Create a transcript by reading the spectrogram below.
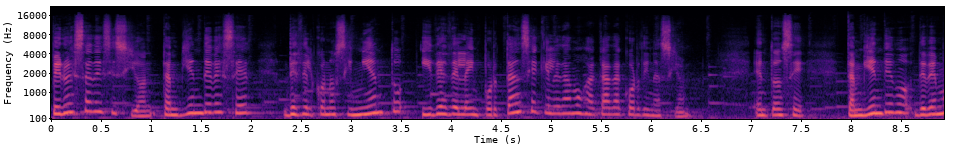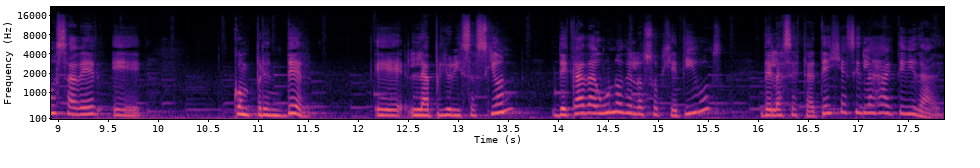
Pero esa decisión también debe ser desde el conocimiento y desde la importancia que le damos a cada coordinación. Entonces, también debemos saber eh, comprender eh, la priorización de cada uno de los objetivos, de las estrategias y las actividades.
